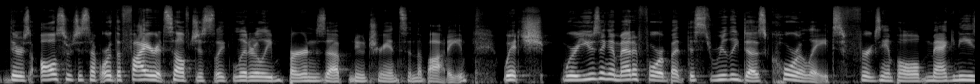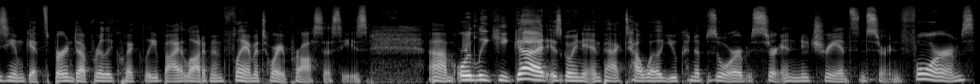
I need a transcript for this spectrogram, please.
there's all sorts of stuff, or the fire itself just like literally burns up nutrients in the body, which we're using a metaphor, but this really does correlate. For example, magnesium gets burned up really quickly by a lot of inflammatory processes um, or leaky gut is going to impact how well you can absorb certain nutrients in certain forms.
